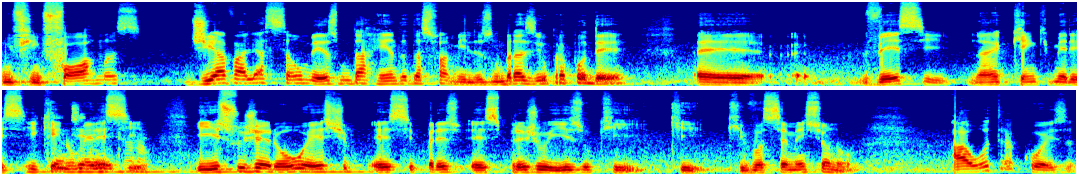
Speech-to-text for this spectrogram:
enfim, formas de avaliação mesmo da renda das famílias no Brasil para poder é, ver se né, quem que merecia e quem, quem não direito, merecia. Não. E isso gerou este, esse, preju, esse prejuízo que, que, que você mencionou. A outra coisa,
